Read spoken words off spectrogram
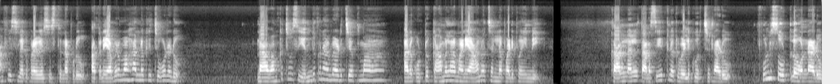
ఆఫీసులోకి ప్రవేశిస్తున్నప్పుడు అతను ఎవరి మొహాల్లోకి చూడడు. నా వంక చూసి ఎందుకు నవ్వాడు చెప్పమా అనుకుంటూ కమలామణి ఆలోచనలో పడిపోయింది. కల్నల్ తన సీట్లోకి వెళ్ళి కూర్చున్నాడు. ఫుల్ సూట్లో ఉన్నాడు.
